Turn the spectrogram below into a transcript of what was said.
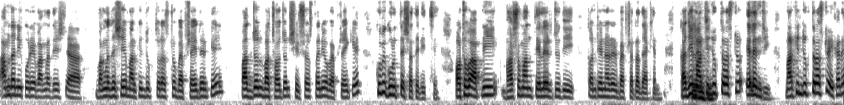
আমদানি করে বাংলাদেশ বাংলাদেশে মার্কিন যুক্তরাষ্ট্র ব্যবসায়ীদেরকে পাঁচজন বা ছজন শীর্ষস্থানীয় ব্যবসায়ীকে খুবই গুরুত্বের সাথে নিচ্ছে। অথবা আপনি ভাসমান তেলের যদি কন্টেনারের ব্যবসাটা দেখেন। কাজেই মার্কিন যুক্তরাষ্ট্র এলএনজি মার্কিন যুক্তরাষ্ট্র এখানে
